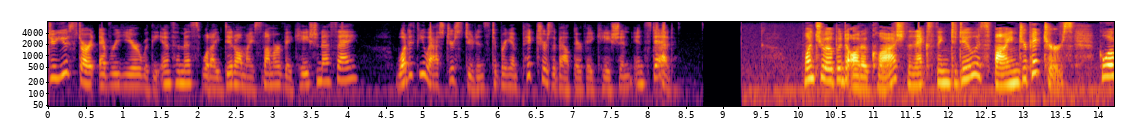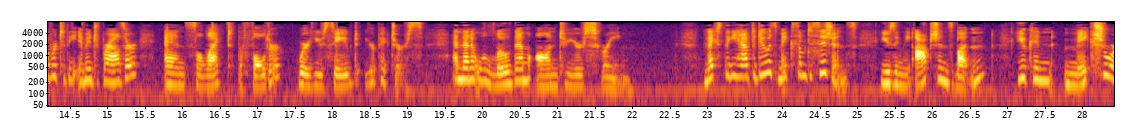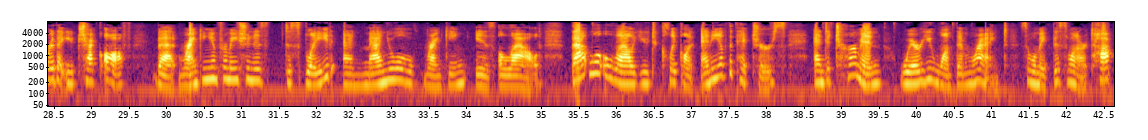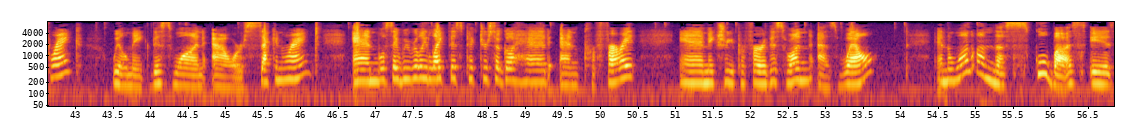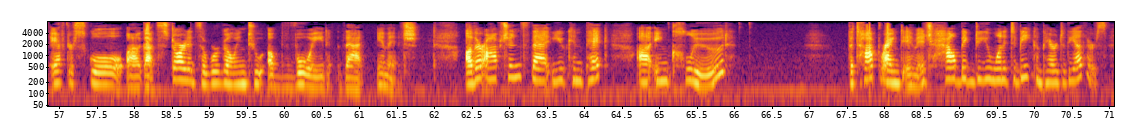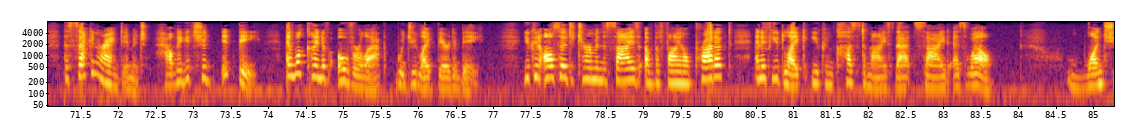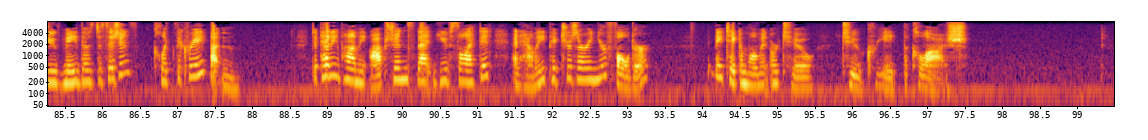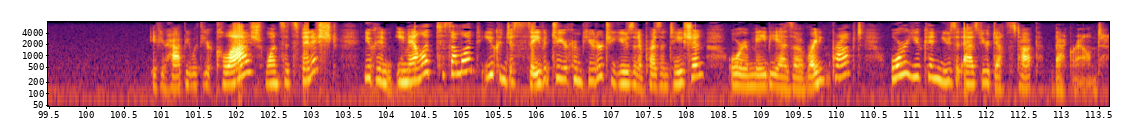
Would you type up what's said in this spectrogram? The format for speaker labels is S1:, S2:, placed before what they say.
S1: Do you start every year with the infamous What I Did on My Summer Vacation essay? What if you asked your students to bring in pictures about their vacation instead? Once you opened AutoCollage, the next thing to do is find your pictures. Go over to the image browser and select the folder where you saved your pictures. And then it will load them onto your screen. Next thing you have to do is make some decisions. Using the options button, you can make sure that you check off that ranking information is displayed and manual ranking is allowed. That will allow you to click on any of the pictures and determine where you want them ranked. So we'll make this one our top rank, we'll make this one our second ranked, and we'll say we really like this picture so go ahead and prefer it and make sure you prefer this one as well. And the one on the school bus is after school uh, got started, so we're going to avoid that image. Other options that you can pick uh, include the top ranked image, how big do you want it to be compared to the others? The second ranked image, how big it should it be? And what kind of overlap would you like there to be? You can also determine the size of the final product, and if you'd like, you can customize that side as well. Once you've made those decisions, click the Create button. Depending upon the options that you've selected and how many pictures are in your folder, it may take a moment or two to create the collage. If you're happy with your collage, once it's finished, you can email it to someone. You can just save it to your computer to use in a presentation or maybe as a writing prompt, or you can use it as your desktop background.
